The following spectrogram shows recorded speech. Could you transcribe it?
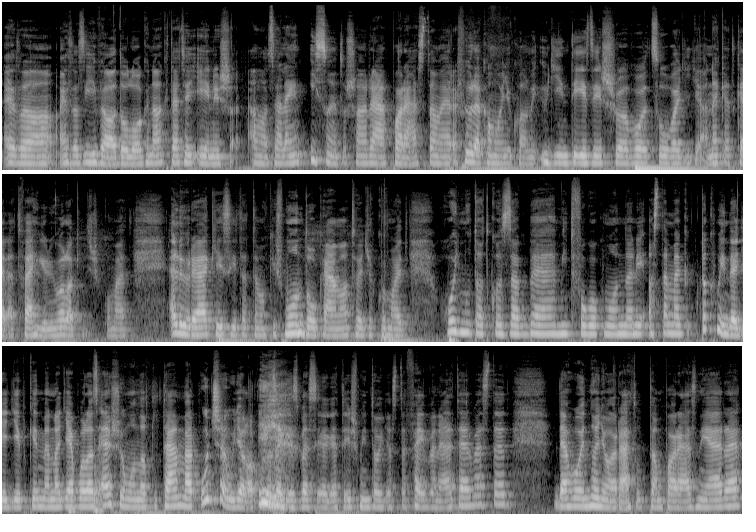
ez, a, ez az íve a dolognak, tehát hogy én is az elején iszonyatosan ráparáztam erre, főleg ha mondjuk valami ügyintézésről volt szó, vagy ugye neked kellett felhívni valakit, és akkor már előre elkészítettem a kis mondókámat, hogy akkor majd hogy mutatkozzak be, mit fogok mondani, aztán meg tök mindegy egyébként, mert nagyjából az első mondat után már úgyse úgy alakul az egész beszélgetés, mint ahogy azt a fejben eltervezted, de hogy nagyon rá tudtam parázni erre,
